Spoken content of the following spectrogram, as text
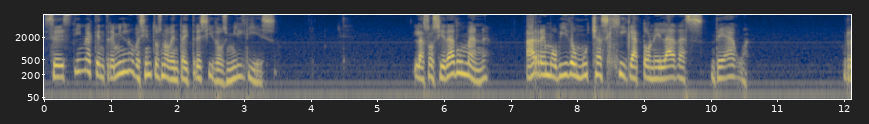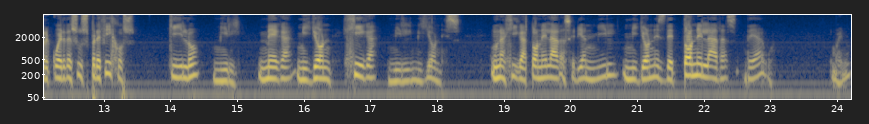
Se estima que entre 1993 y 2010 la sociedad humana ha removido muchas gigatoneladas de agua. Recuerde sus prefijos kilo, mil, mega, millón, giga, mil millones. Una gigatonelada serían mil millones de toneladas de agua. Bueno,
